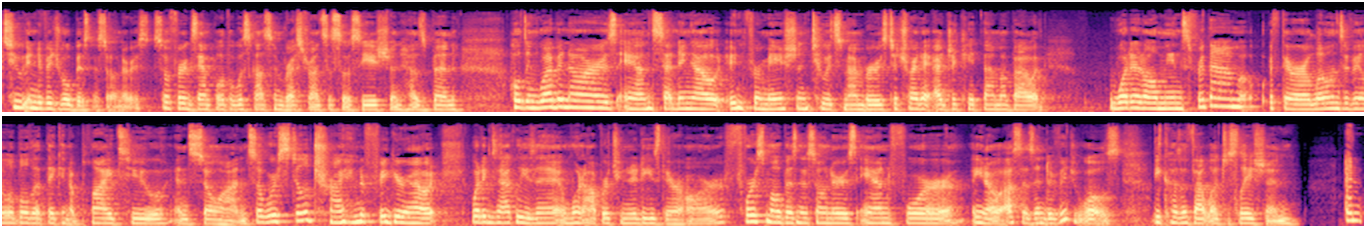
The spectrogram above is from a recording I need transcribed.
to individual business owners. So, for example, the Wisconsin Restaurants Association has been holding webinars and sending out information to its members to try to educate them about what it all means for them, if there are loans available that they can apply to, and so on. So we're still trying to figure out what exactly is in it and what opportunities there are for small business owners and for, you know, us as individuals because of that legislation. And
